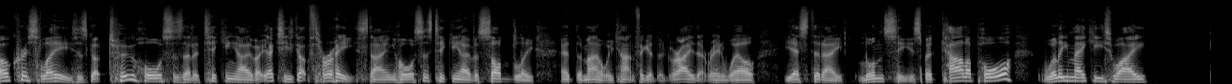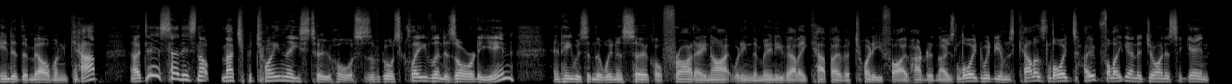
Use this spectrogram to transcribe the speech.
Well, Kris Lees has got two horses that are ticking over. Actually, he's got three staying horses ticking over solidly at the moment. We can't forget the grey that ran well yesterday, Luncies. But Kalapour, will he make his way into the Melbourne Cup. And I dare say there's not much between these two horses. Of course, Cleveland is already in, and he was in the winner's circle Friday night, winning the Moonee Valley Cup over 2,500 in those Lloyd Williams colours. Lloyd's hopefully going to join us again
